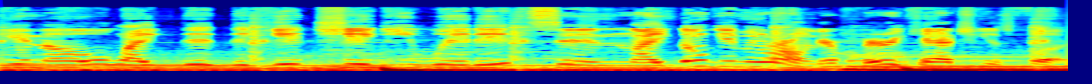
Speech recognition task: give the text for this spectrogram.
you know, like the, the get jiggy with it, and like, don't get me wrong, they're very catchy as fuck.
